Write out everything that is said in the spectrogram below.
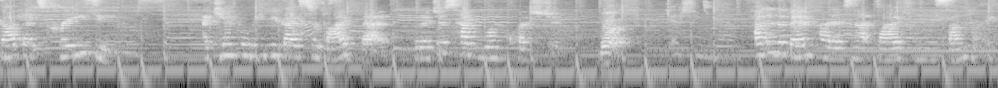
God, that's crazy. I can't believe you guys survived that. But I just have one question. What? How did the vampires not die from the sunlight?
